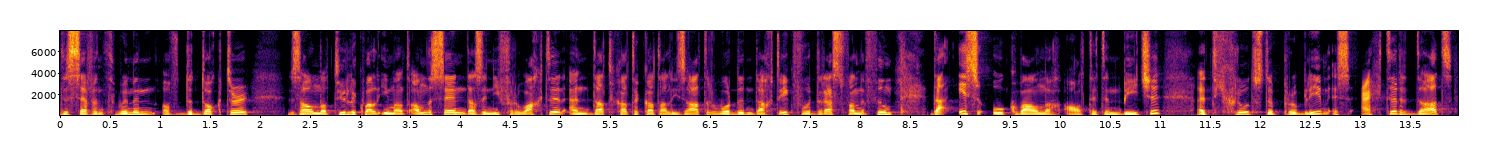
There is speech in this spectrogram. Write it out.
de Seventh Women of de Doctor zal natuurlijk wel iemand anders zijn dat ze niet verwachten. En dat gaat de katalysator worden, dacht ik, voor de rest van de film. Dat is ook wel nog altijd een beetje. Het grootste probleem is echter dat,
